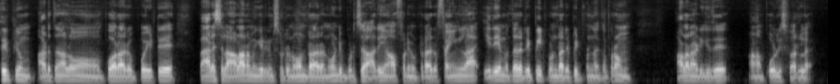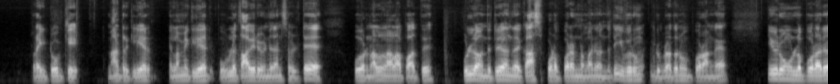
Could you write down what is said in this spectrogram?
திருப்பியும் அடுத்த நாளும் போகிறாரு போயிட்டு பாரிஸில் சில அலாரம் எங்கே இருக்குன்னு சொல்லிட்டு நோண்டுறாரு. நோண்டி பிடிச்சி அதையும் ஆஃப் பண்ணி விட்றாரு ஃபைனலாக இதே மெத்தட் ரிப்பீட் பண்ணுறாரு ரிப்பீட் பண்ணதுக்கப்புறம் அலாரம் அடிக்குது. ஆனால் போலீஸ் வரல. ரைட் ஓகே மேட்ரு கிளியர் எல்லாமே கிளியர் இப்போ உள்ளே தாவிர வேண்டியதான்னு சொல்லிட்டு ஒரு நாள் நாளாக பார்த்து உள்ளே வந்துட்டு அந்த காசு போட போகிறன்ற மாதிரி வந்துட்டு இவரும் இவர் பிரதரும் போகிறாங்க இவரும் உள்ளே போகிறாரு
